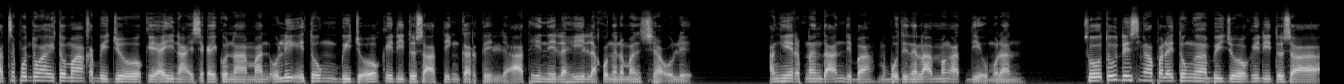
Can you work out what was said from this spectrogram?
At sa punto nga ito mga kabidyo okay ay naisakay ko naman uli itong video okay dito sa ating kartilya at hinila-hila ko na naman siya uli. Ang hirap ng daan di ba? Mabuti na lamang at di umulan. So 2 days nga pala itong uh, video okay dito sa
